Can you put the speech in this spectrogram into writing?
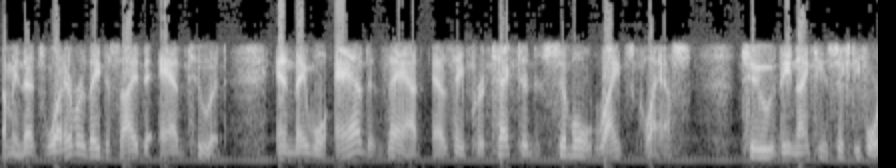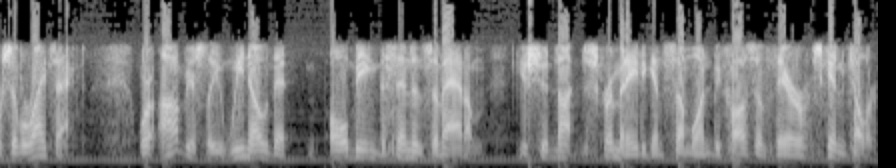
I mean, that's whatever they decide to add to it and they will add that as a protected civil rights class to the 1964 Civil Rights Act, where obviously we know that all being descendants of Adam, you should not discriminate against someone because of their skin color.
